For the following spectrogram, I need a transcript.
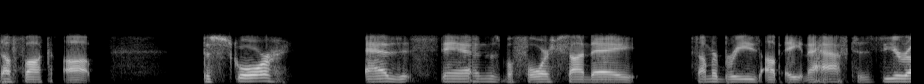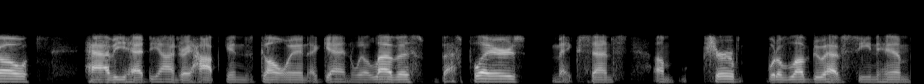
the fuck up. The score as it stands before Sunday Summer Breeze up eight and a half to zero. Javi had DeAndre Hopkins going again. Will Levis, best players, makes sense. Um, sure, would have loved to have seen him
